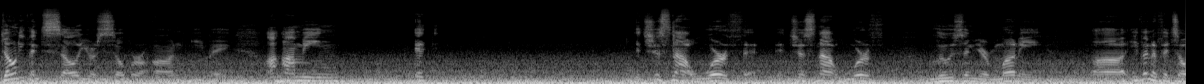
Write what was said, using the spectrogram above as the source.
Don't even sell your silver on eBay. I, I mean, it it's just not worth it. It's just not worth losing your money uh, even if it's a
